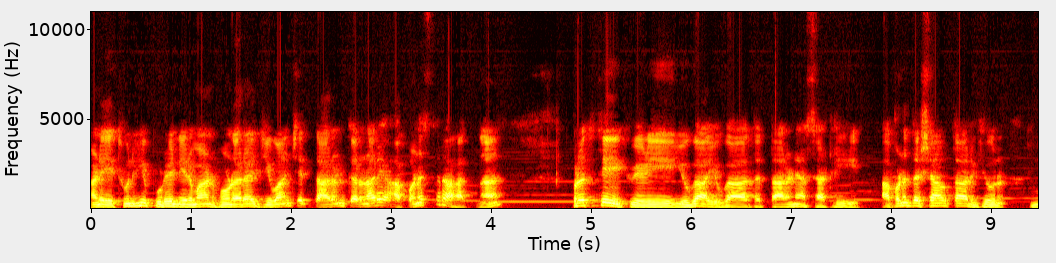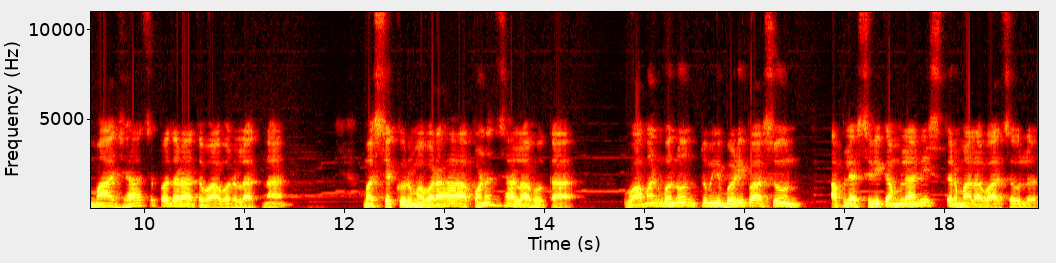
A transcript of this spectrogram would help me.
आणि येथूनही पुढे निर्माण होणाऱ्या जीवांचे तारण करणारे आपणच तर आहात ना? प्रत्येक वेळी युगायुगात तारण्यासाठी आपण दशावतार घेऊन माझ्याच पदरात वावरलात ना? मत्स्यकुर्मवरा आपणच झाला होता. वामन बनून तुम्ही बळीपासून आपल्या श्रीकमलानीच तर मला वाचवलं.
